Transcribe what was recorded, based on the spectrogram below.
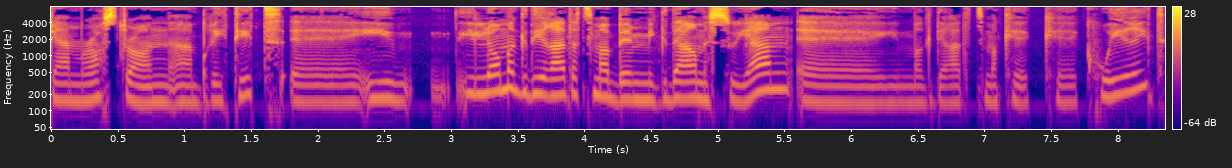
ג'אם רוסטרון הבריטית. אה, היא, היא לא מגדירה את עצמה במגדר מסוים, היא מגדירה את עצמה. כקווירית.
